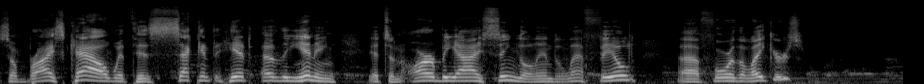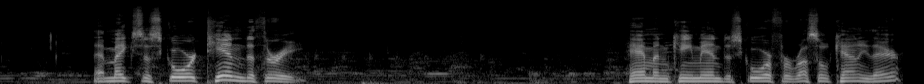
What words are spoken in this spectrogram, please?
So Bryce Cal with his second hit of the inning. It's an RBI single into left field uh, for the Lakers. That makes the score 10 to 3. Hammond came in to score for Russell County there.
